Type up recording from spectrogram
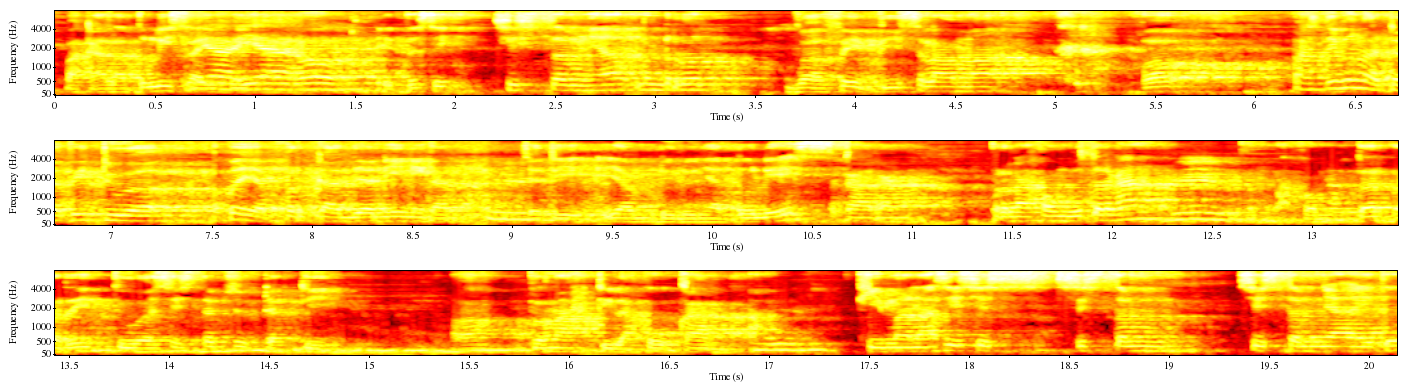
pakai alat tulis lah Iya, intinya. iya, oh. itu sih sistemnya menurut Mbak Feby selama oh, pasti menghadapi dua apa ya pergantian ini kan Hmm. jadi yang dulunya tulis sekarang pernah komputer kan Hmm. pernah komputer berarti dua sistem sudah di oh, pernah dilakukan Hmm. gimana sih sis- sistem sistemnya itu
